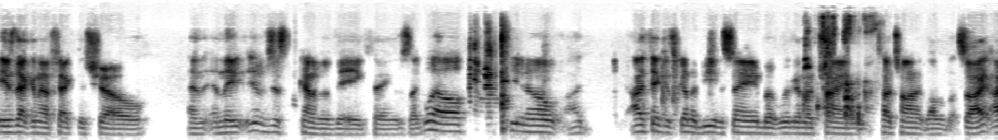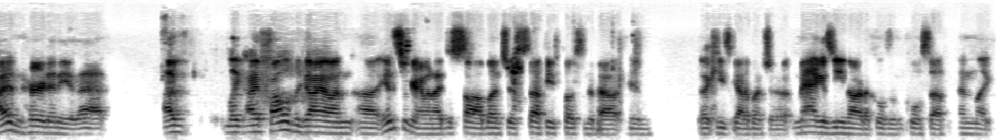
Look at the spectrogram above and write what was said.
is that going to affect the show? And and they it was just kind of a vague thing. It was like well you know i i think it's going to be the same but we're going to try and touch on it blah blah blah. So i i hadn't heard any of that. I've like i followed the guy on uh, instagram and i just saw a bunch of stuff he's posting about him. Like he's got a bunch of magazine articles and cool stuff and like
